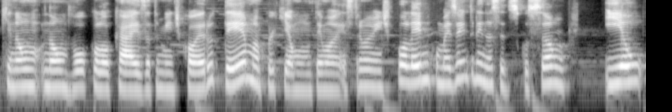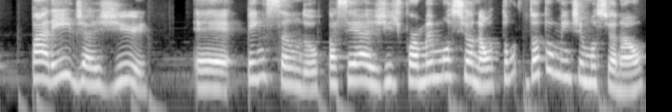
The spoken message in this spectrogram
que não, não vou colocar exatamente qual era o tema, porque é um tema extremamente polêmico, mas eu entrei nessa discussão e eu parei de agir é, pensando, eu passei a agir de forma emocional, to totalmente emocional,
